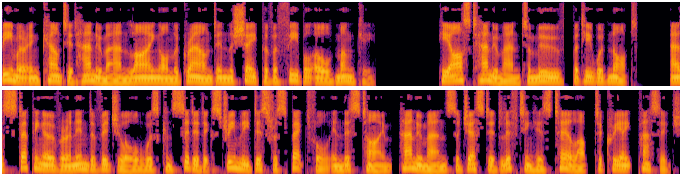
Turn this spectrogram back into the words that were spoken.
Bhima encountered Hanuman lying on the ground in the shape of a feeble old monkey. He asked Hanuman to move, but he would not. As stepping over an individual was considered extremely disrespectful in this time, Hanuman suggested lifting his tail up to create passage.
